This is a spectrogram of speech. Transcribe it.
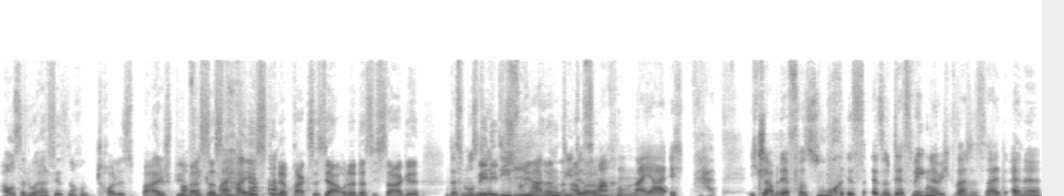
Außer du hast jetzt noch ein tolles Beispiel, Ach, was das gemein. heißt in der Praxis. Ja, oder dass ich sage, Das muss ja die fragen, die das machen. Naja, ich, ich glaube, der Versuch ist, also deswegen deswegen habe ich gesagt, es ist halt eine,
